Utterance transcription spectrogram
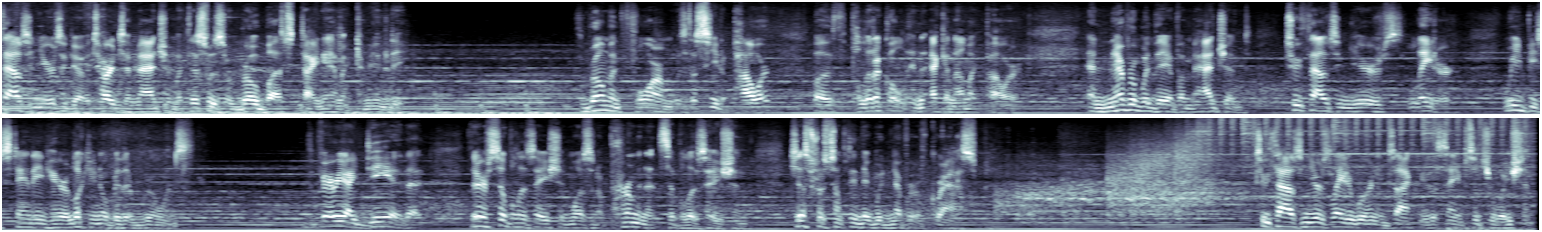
2,000 years ago, it's hard to imagine, but this was a robust, dynamic community. The Roman Forum was the seat of power, both political and economic power. And never would they have imagined 2,000 years later, we'd be standing here looking over their ruins. The very idea that their civilization wasn't a permanent civilization just was something they would never have grasped. 2,000 years later, we're in exactly the same situation.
